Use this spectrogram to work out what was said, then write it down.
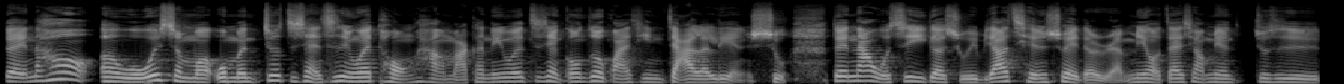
对，然后呃，我为什么我们就之前是因为同行嘛，可能因为之前工作关系加了脸书。对，那我是一个属于比较潜水的人，没有在上面就是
